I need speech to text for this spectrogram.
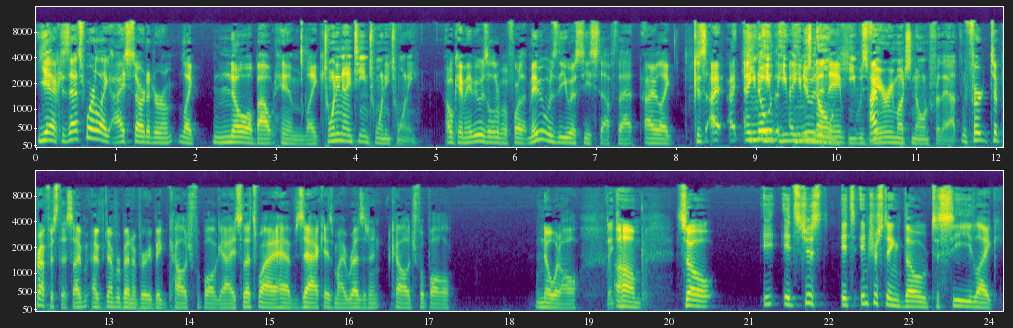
Yeah, because that's where like I started to like know about him. Like 2019, 2020. okay, maybe it was a little before that. Maybe it was the USC stuff that I like because I I, I know he, the, he, I he knew was the known. name. He was I'm- very much known for that. for to preface this, I've I've never been a very big college football guy, so that's why I have Zach as my resident college football know it all. Thank you. Um, so it, it's just it's interesting though to see like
